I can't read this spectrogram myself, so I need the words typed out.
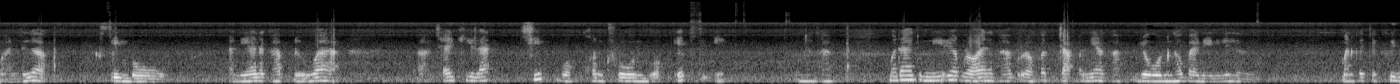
มาเลือก Symbol อันนี้นะครับ หรือว่าใช้คีย์ลัดชิปบวก Control บวก F11 นะครับ เมื่อได้ตรงนี้เรียบร้อยนะครับ เราก็จับอันนี้ครับ โยนเข้าไปในนี้เลย มันก็จะขึ้น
